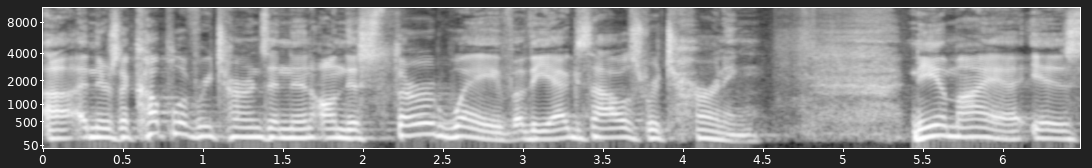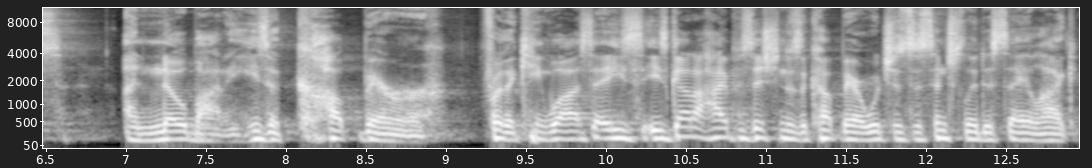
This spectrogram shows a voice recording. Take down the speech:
Uh, and there's a couple of returns, and then on this third wave of the exiles returning, Nehemiah is a nobody. He's a cupbearer for the king. Well, he's, he's got a high position as a cupbearer, which is essentially to say, like,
